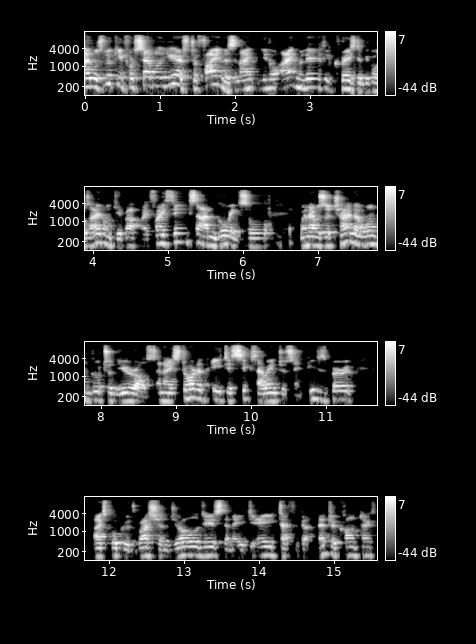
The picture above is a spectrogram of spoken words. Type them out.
I was looking for several years to find this, and I, you know, I'm a little crazy because I don't give up. If I think so, I'm going. So when I was a child, I wanted to go to the Urals, and I started '86. I went to St. Petersburg. I spoke with Russian geologists. And '88, I got better contacts.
